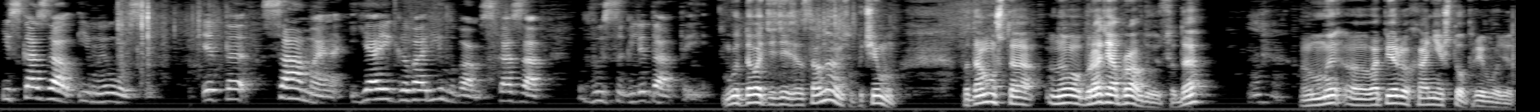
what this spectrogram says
И сказал им Иосиф, это самое я и говорил вам, сказав, вы соглядатые. Вот давайте здесь остановимся. Почему? Потому что, ну, братья оправдываются, да? Угу. Мы, э, во-первых, они что приводят?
